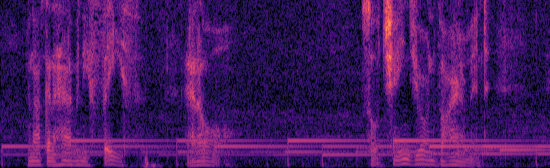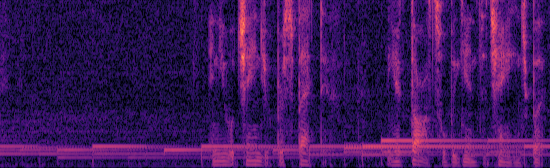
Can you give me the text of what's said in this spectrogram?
You're not going to have any faith at all. So change your environment and you will change your perspective and your thoughts will begin to change. But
